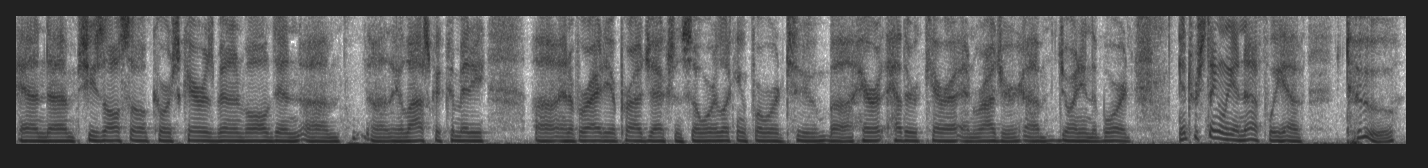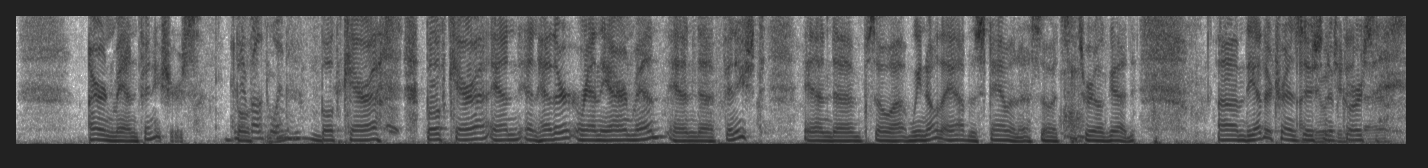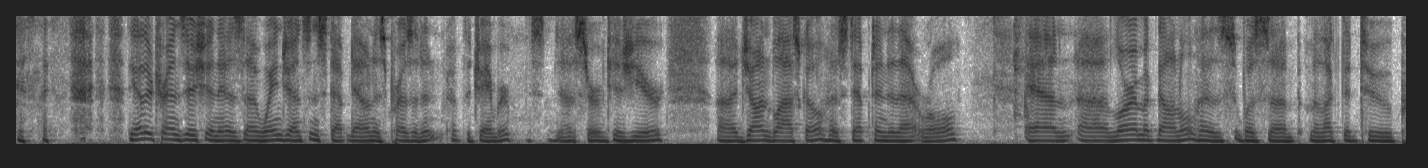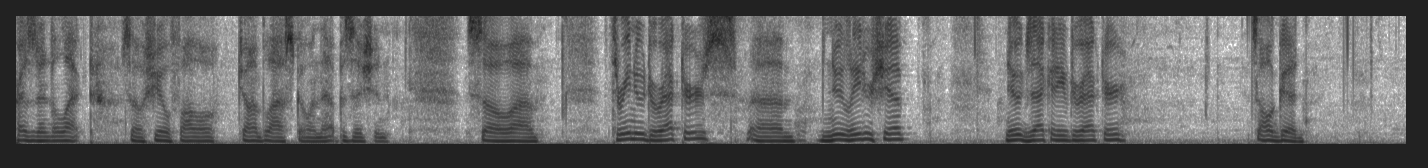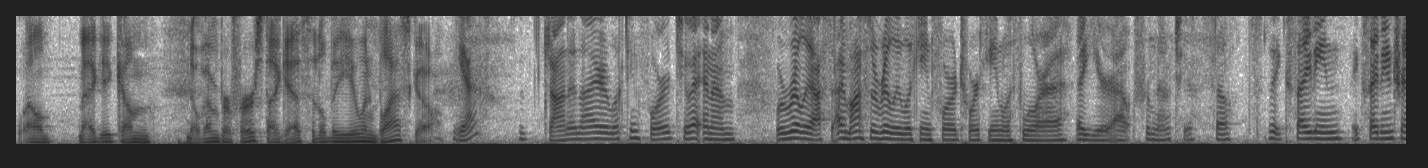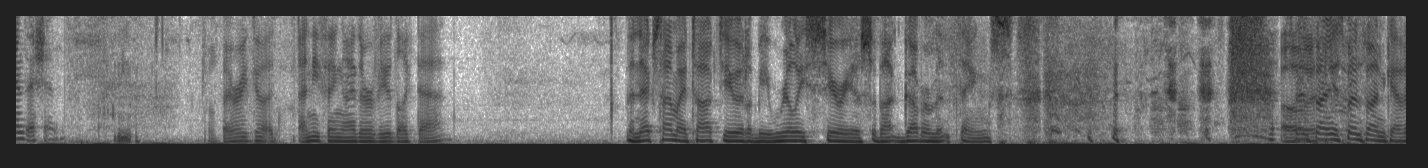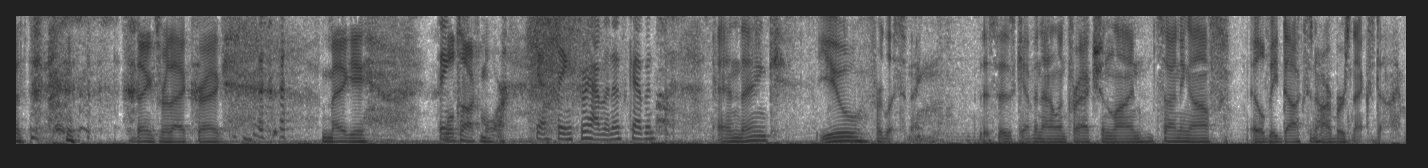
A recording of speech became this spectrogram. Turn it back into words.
and um, she's also, of course, Kara's been involved in um, uh, the Alaska Committee uh, and a variety of projects, and so we're looking forward to uh, Heather, Kara, and Roger um, joining the board. Interestingly enough, we have two Ironman finishers. And they're both women. Both Kara, both Kara and, and Heather ran the Ironman and uh, finished, and uh, so uh, we know they have the stamina. So it's it's real good. Um, the other transition, of course, the other transition is uh, Wayne Jensen stepped down as president of the chamber, uh, served his year. Uh, John Blasco has stepped into that role, and uh, Laura McDonald has was uh, elected to president elect. So she'll follow John Blasco in that position. So uh, three new directors, um, new leadership, new executive director. It's all good. well, Maggie, come November 1st, I guess, it'll be you and Blasco. Yeah. John and I are looking forward to it, and I'm we're really also, I'm also really looking forward to working with Laura a year out from now too. So it's exciting, exciting transitions. Well, very good. Anything either of you'd like to add? The next time I talk to you, it'll be really serious about government things. It's been oh. fun. It's been fun, Kevin. Thanks for that, Craig. Maggie, we'll talk more. Yeah, thanks for having us, Kevin. And thank you for listening. This is Kevin Allen for Action Line signing off. It'll be Docks and Harbors next time.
